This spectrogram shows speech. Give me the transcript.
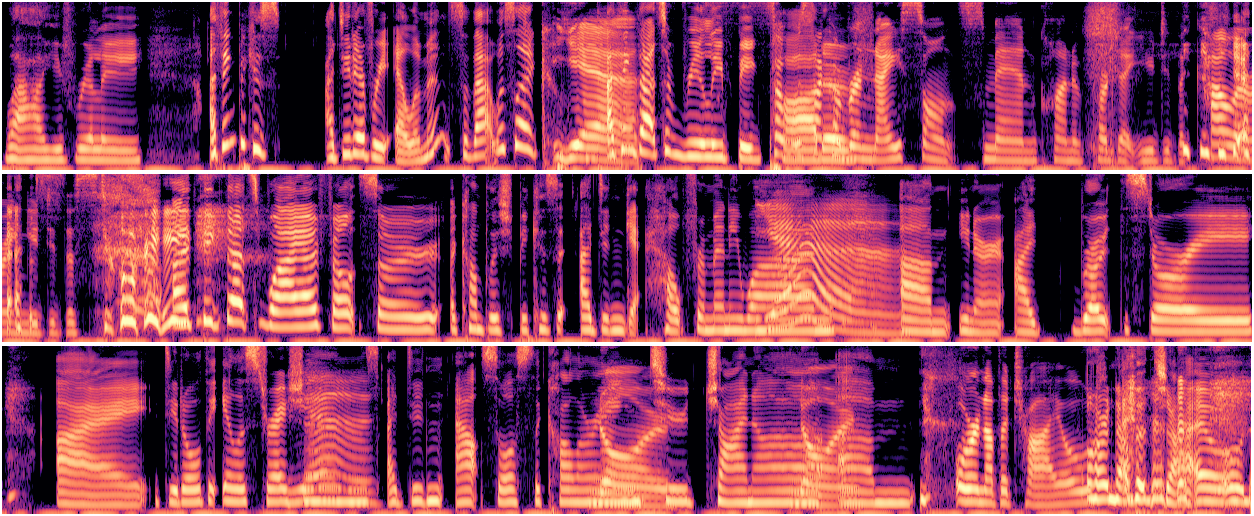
wow, you've really. I think because I did every element, so that was like, Yeah. I think that's a really big So it was like of. a Renaissance man kind of project. You did the coloring, you did the story. I think that's why I felt so accomplished because I didn't get help from anyone. yeah. Um, you know, I wrote the story. I did all the illustrations. Yeah. I didn't outsource the coloring No. to China. No. Um, or another child. or another child.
